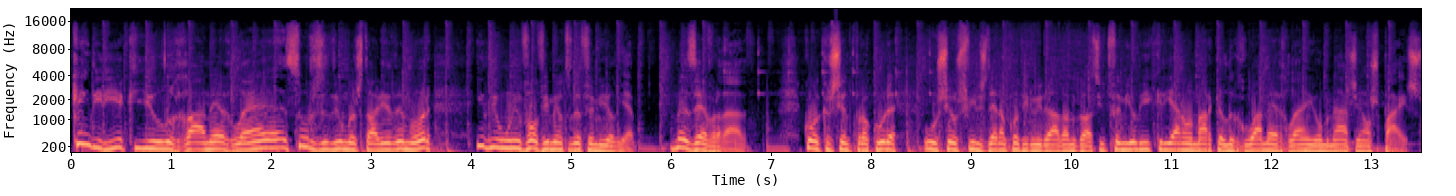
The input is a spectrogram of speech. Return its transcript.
Quem diria que o Leroy Merlin surge de uma história de amor e de um envolvimento da família? Mas é verdade. Com a crescente procura, os seus filhos deram continuidade ao negócio de família e criaram a marca Leroy Merlin em homenagem aos pais.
